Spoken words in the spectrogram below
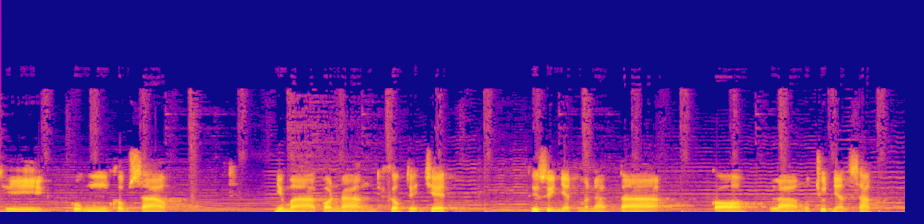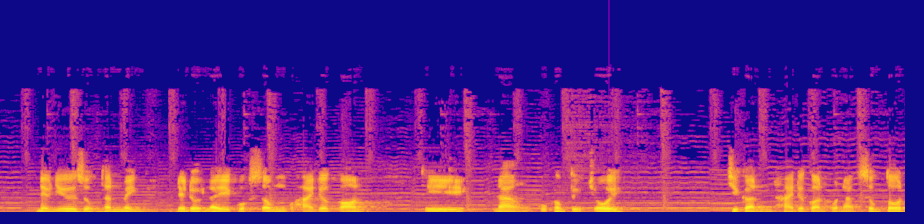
Thì cũng không sao. Nhưng mà con nàng thì không thể chết. Thứ duy nhất mà nàng ta có là một chút nhan sắc. Nếu như dùng thân mình để đổi lấy cuộc sống của hai đứa con Thì nàng cũng không từ chối. Chỉ cần hai đứa con của nàng sống tốt,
